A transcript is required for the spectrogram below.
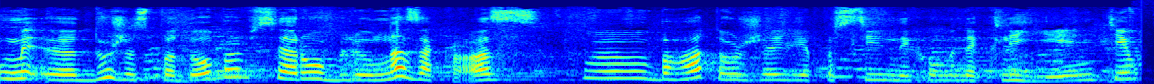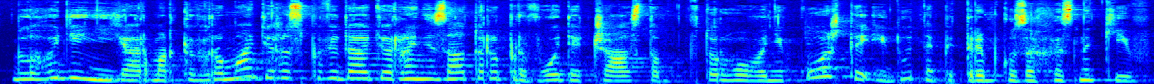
Е, Дуже сподобався. Роблю на заказ. Е, Багато вже є постійних у мене клієнтів. Благодійні ярмарки в громаді розповідають організатори, проводять часто. Вторговані кошти йдуть на підтримку захисників.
